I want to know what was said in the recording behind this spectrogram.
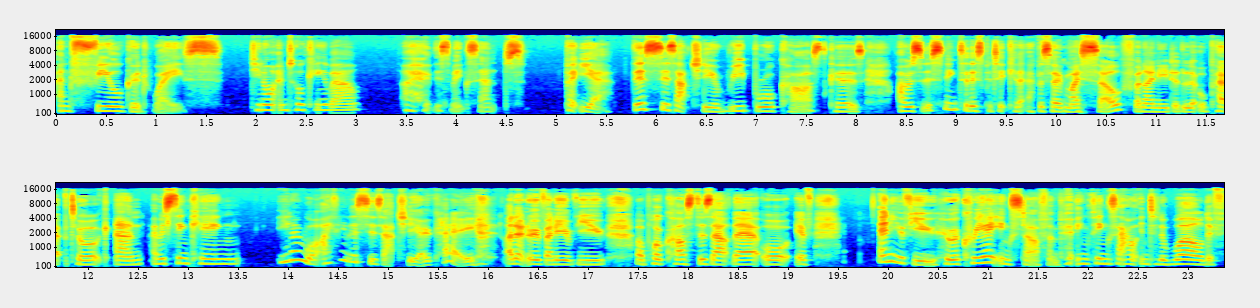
and feel good ways. Do you know what I'm talking about? I hope this makes sense. But yeah, this is actually a rebroadcast because I was listening to this particular episode myself and I needed a little pep talk. And I was thinking, you know what? I think this is actually okay. I don't know if any of you are podcasters out there or if any of you who are creating stuff and putting things out into the world, if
